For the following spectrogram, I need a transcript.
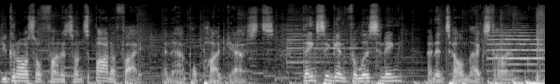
You can also find us on Spotify and Apple Podcasts. Thanks again for listening, and until next time.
